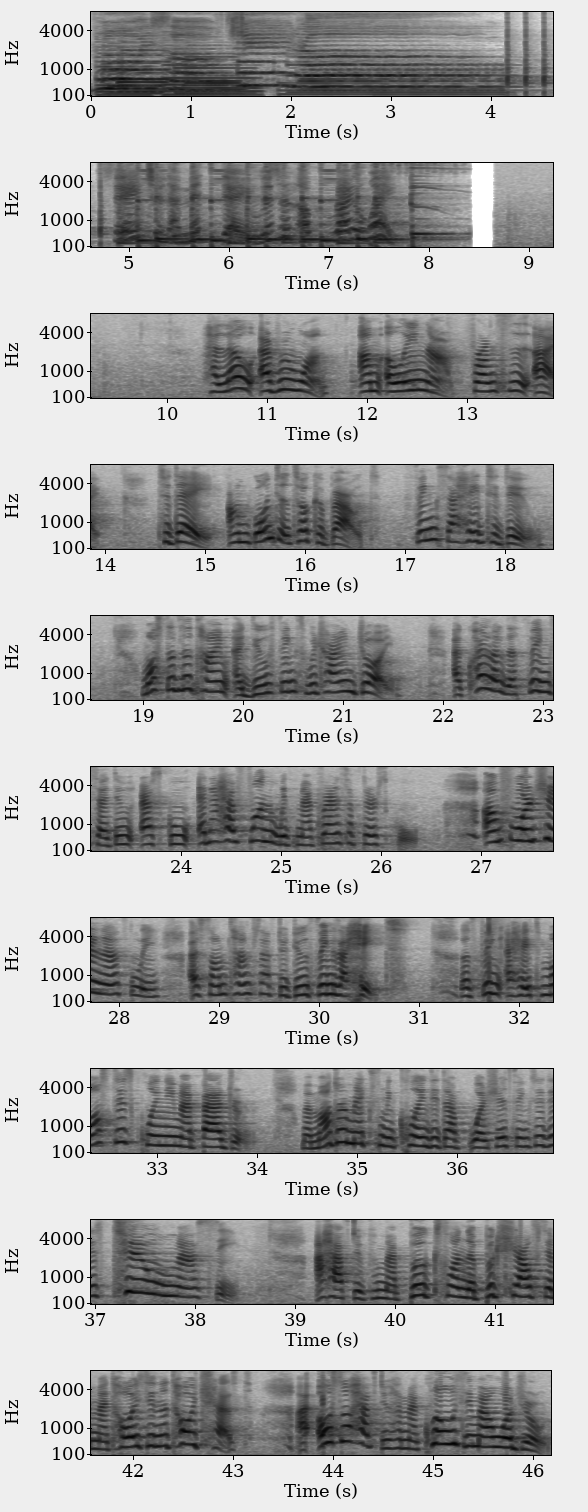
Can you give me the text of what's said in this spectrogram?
Voice of Cheetah. Stay tuned at midday. Listen up right away. Hello everyone, I'm Alina from Si'ai. Today I'm going to talk about things I hate to do. Most of the time I do things which I enjoy. I quite like the things I do at school and I have fun with my friends after school. Unfortunately, I sometimes have to do things I hate. The thing I hate most is cleaning my bedroom. My mother makes me clean it up when she thinks it is too messy. I have to put my books on the bookshelves and my toys in the toy chest. I also have to hang my clothes in my wardrobe.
